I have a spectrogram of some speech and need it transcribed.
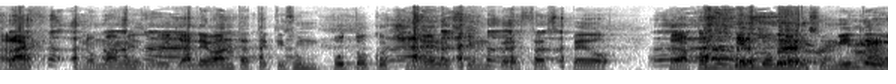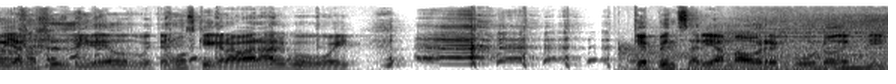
Arak, no mames, güey, ya levántate, te hizo un puto cochinero y siempre estás pedo. Se la pasas viendo memes humildes, güey, ya no haces videos, güey. Tenemos que grabar algo, güey. ¿Qué pensaría Mao RG1 de ti?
